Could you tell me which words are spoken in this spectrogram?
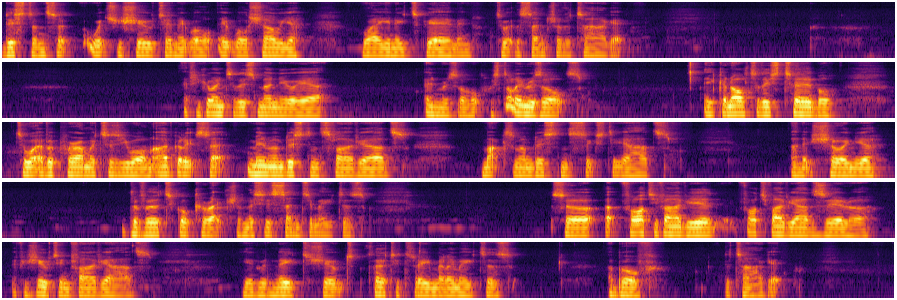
distance at which you're shooting it will it will show you where you need to be aiming to at the center of the target. If you go into this menu here in results we're still in results. You can alter this table to whatever parameters you want. I've got it set minimum distance 5 yards, maximum distance 60 yards. And it's showing you the vertical correction. This is centimetres. So at 45, year, 45 yards zero, if you're shooting 5 yards, you would need to shoot 33 millimetres above the target.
